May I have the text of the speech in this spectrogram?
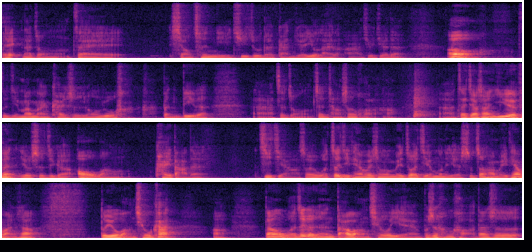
哎，那种在小村里居住的感觉又来了啊，就觉得，哦，自己慢慢开始融入 本地的。啊，这种正常生活了啊，啊，再加上一月份又是这个澳网开打的季节啊，所以我这几天为什么没做节目呢？也是正好每天晚上都有网球看啊。当然我这个人打网球也不是很好，但是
